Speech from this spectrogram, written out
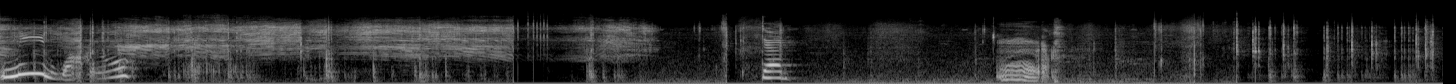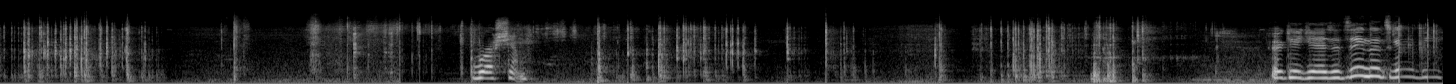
Meanwhile, Dad. Brush him. Okay guys, I think that's to be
